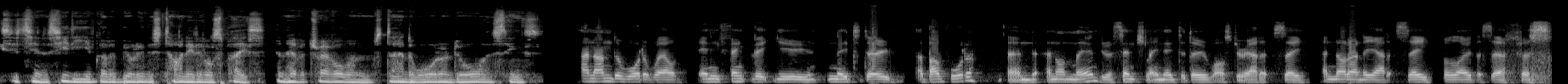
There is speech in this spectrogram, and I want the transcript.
exists in a city, you've got to build in this tiny little space and have it travel and stay underwater and do all those things an underwater world. Anything that you need to do above water and, and on land, you essentially need to do whilst you're out at sea, and not only out at sea, below the surface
